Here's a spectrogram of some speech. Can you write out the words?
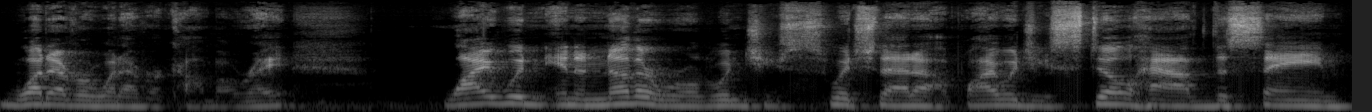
whatever whatever combo, right? Why wouldn't in another world wouldn't you switch that up? Why would you still have the same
